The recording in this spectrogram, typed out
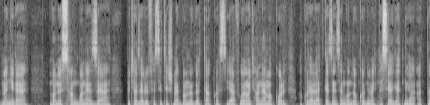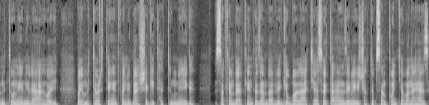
mennyire van összhangban ezzel. Hogyha az erőfeszítés megvan mögötte, akkor azt elfogadom, hogy ha nem, akkor, akkor el lehet kezdeni ezen gondolkodni, vagy beszélgetni a, a tanítónénivel, hogy vajon mi történt, vagy miben segíthetünk még szakemberként az ember még jobban látja ezt, hogy talán azért mégiscsak több szempontja van ehhez,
